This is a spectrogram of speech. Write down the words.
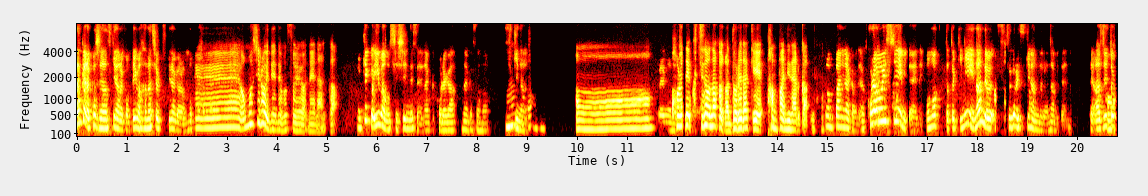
だからこしあん好きなのかもって今話を聞きながら思っえー、面白いね、でもそれはね、なんか。結構今も指針ですね。なんかこれがなんかその好きな。これで口の中がどれだけパンパンになるか。パンパンになるかみたいな。これ美味しいみたいに思った時になんですごい好きなんだろうなみたいな。で味とか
